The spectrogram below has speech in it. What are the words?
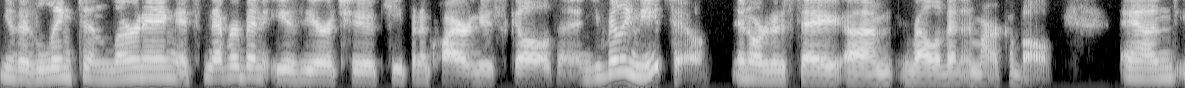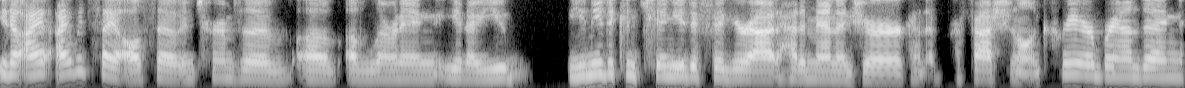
you know there's LinkedIn Learning. It's never been easier to keep and acquire new skills, and you really need to in order to stay um, relevant and marketable. And you know, I, I would say also in terms of, of of learning, you know, you you need to continue to figure out how to manage your kind of professional and career branding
